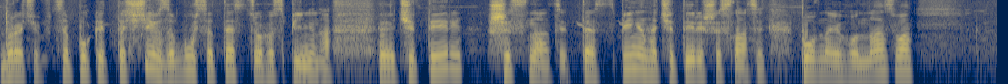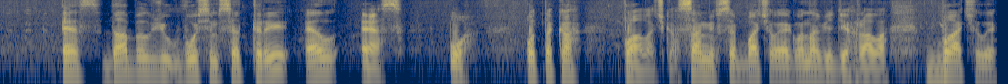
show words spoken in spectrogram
До речі, це поки тащив, забувся тест цього спінінга. Е, 4.16. Тест спінінга 4.16. Повна його назва SW83LS. О, от така паличка. Самі все бачили, як вона відіграла. Бачили.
